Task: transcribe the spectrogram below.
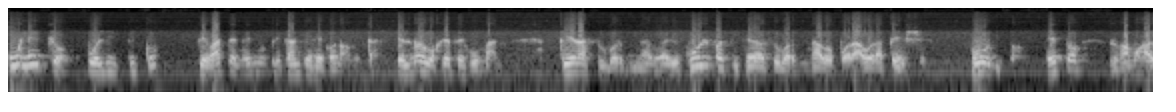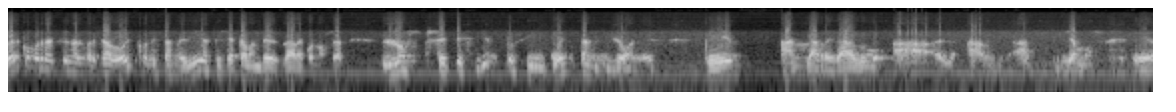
un hecho político que va a tener implicancias económicas. El nuevo jefe es Guzmán. Queda subordinado a el Culpas y queda subordinado por ahora Peche. Punto. Esto lo vamos a ver cómo reacciona el mercado hoy con estas medidas que se acaban de dar a conocer. Los 750 millones que han largado a, digamos, eh,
